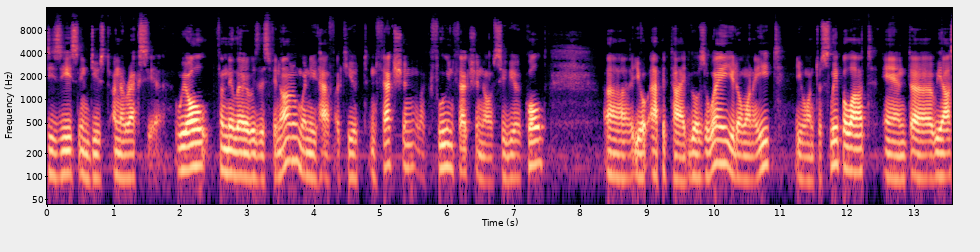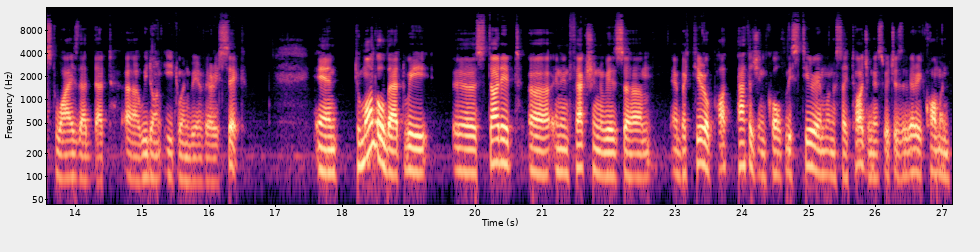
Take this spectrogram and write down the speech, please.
disease-induced anorexia. We're all familiar with this phenomenon when you have acute infection, like flu infection or severe cold. Uh, your appetite goes away, you don't want to eat, you want to sleep a lot, and uh, we asked why is that that uh, we don't eat when we are very sick. And to model that, we uh, studied uh, an infection with um, a bacterial pathogen called Listeria monocytogenes, which is a very common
